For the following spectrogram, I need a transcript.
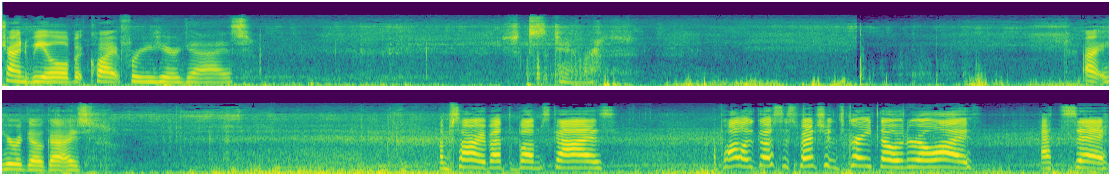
Trying to be a little bit quiet for you here, guys. Fix the camera. All right, here we go, guys. I'm sorry about the bumps, guys. Apollo Ghost suspension's great though in real life. Have to say.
